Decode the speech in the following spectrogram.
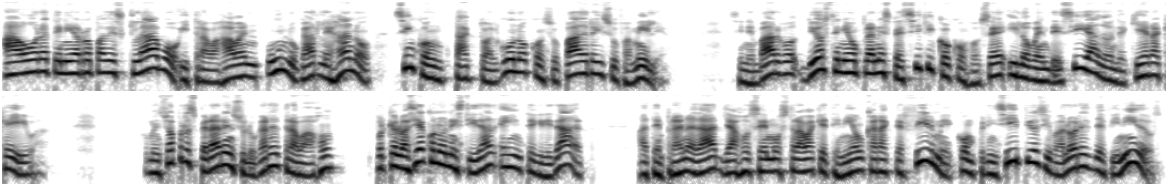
ahora tenía ropa de esclavo y trabajaba en un lugar lejano, sin contacto alguno con su padre y su familia. Sin embargo, Dios tenía un plan específico con José y lo bendecía donde quiera que iba. Comenzó a prosperar en su lugar de trabajo porque lo hacía con honestidad e integridad. A temprana edad ya José mostraba que tenía un carácter firme, con principios y valores definidos,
